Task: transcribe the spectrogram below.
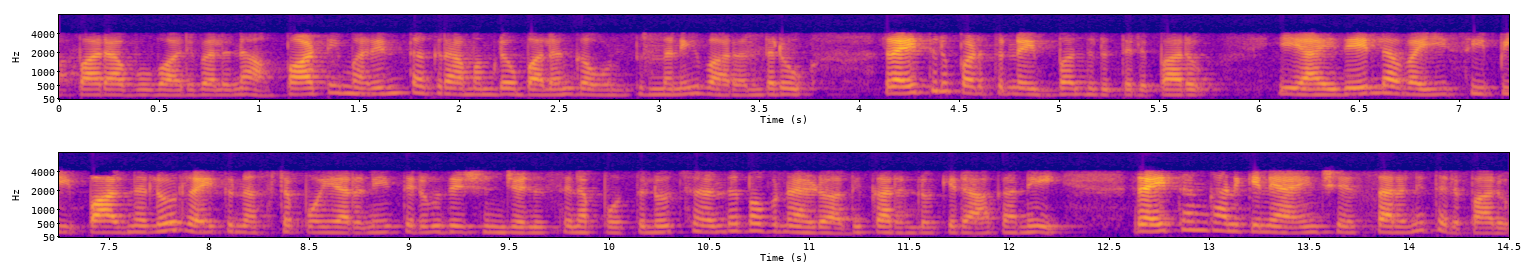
అప్పారావు వారి వలన పార్టీ మరింత గ్రామంలో బలంగా ఉంటుందని వారందరూ రైతులు పడుతున్న ఇబ్బందులు తెలిపారు. ఈ ఐదేళ్ళ వైసీపీ పాలనలో రైతు నష్టపోయారని తెలుగుదేశం జనసేన పొత్తులు చంద్రబాబు నాయుడు అధికారంలోకి రాగానే రైతాంగానికి న్యాయం చేస్తారని తెలిపారు.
